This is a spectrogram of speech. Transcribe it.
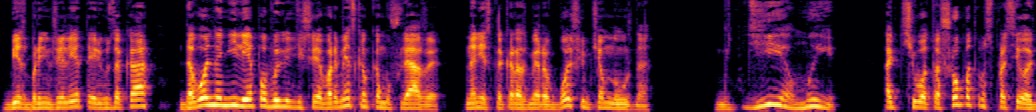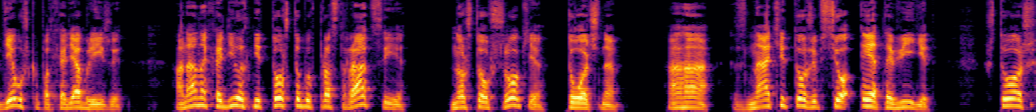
без бронежилета и рюкзака, довольно нелепо выглядящая в армейском камуфляже, на несколько размеров большим, чем нужно. «Где мы?» От чего-то шепотом спросила девушка, подходя ближе. Она находилась не то чтобы в прострации, но что в шоке, точно. Ага, значит тоже все это видит. Что ж,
